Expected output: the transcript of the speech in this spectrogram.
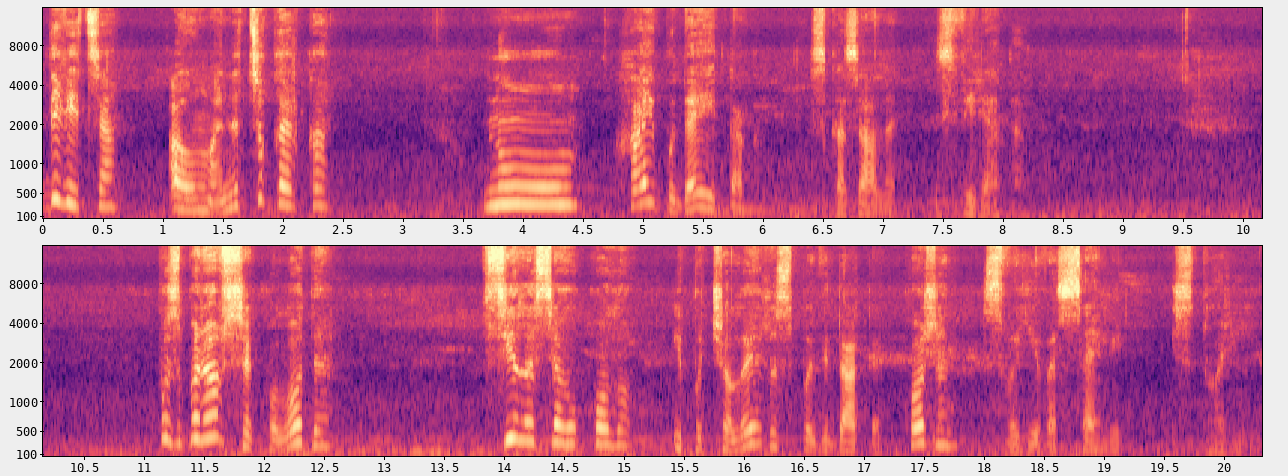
Дивіться, а у мене цукерка. Ну, хай буде і так, сказали звірята. Позбиравши колоди, сілися у коло і почали розповідати кожен свої веселі історії.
